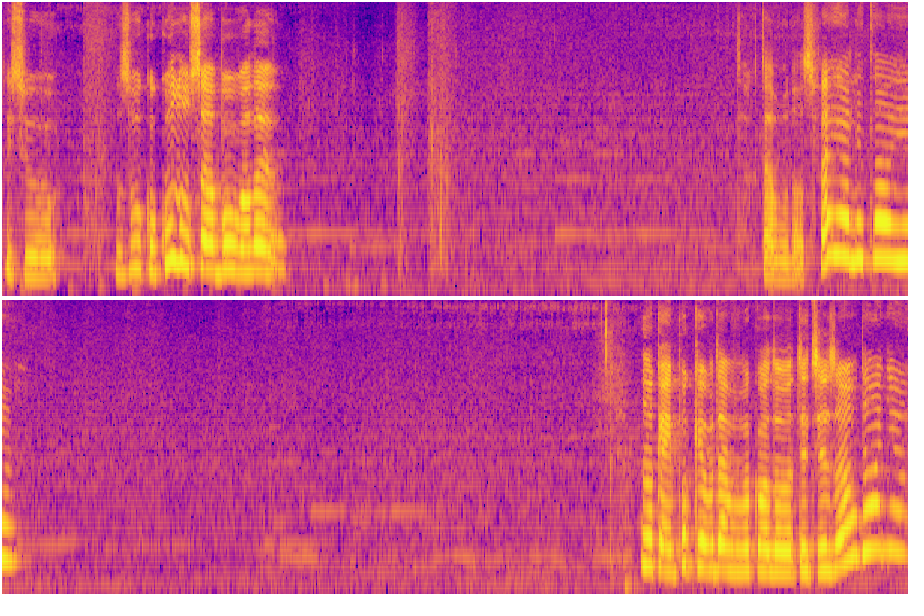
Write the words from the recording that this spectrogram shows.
Десь у звук окулуса був, але. Так, там у нас фея літає. Окей, поки будемо виконувати ці завдання.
